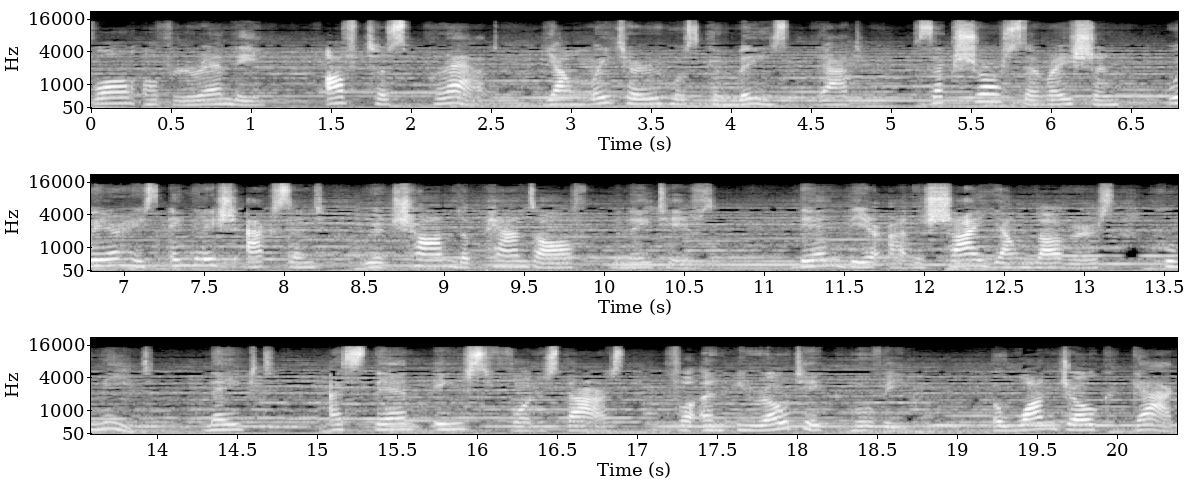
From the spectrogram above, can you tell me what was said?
form of Randy, Oftus Pratt, young waiter who's convinced that sexual salvation, where his English accent will charm the pants of the natives. Then there are the shy young lovers who meet, naked, as stand-ins for the stars for an erotic movie. A one-joke gag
